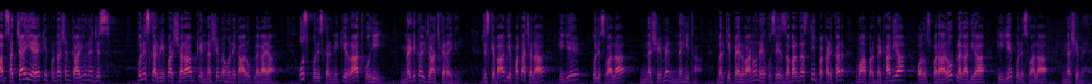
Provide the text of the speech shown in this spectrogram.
अब सच्चाई है कि प्रदर्शनकारियों ने जिस पुलिसकर्मी पर शराब के नशे में होने का आरोप लगाया, उस पुलिसकर्मी की रात को ही मेडिकल जाँच कराई गई, जिसके बाद यह पता चला कि ये पुलिस वाला नशे में नहीं था बल्कि पहलवानों ने उसे ज़बरदस्ती पकड़कर वहाँ पर बैठा दिया और उस पर आरोप लगा दिया कि यह पुलिस वाला नशे में है।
